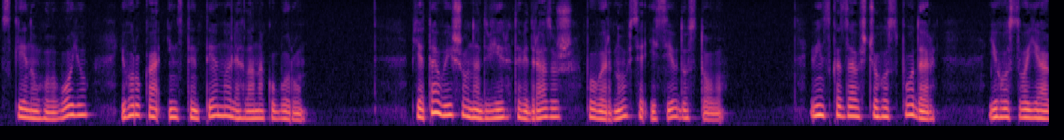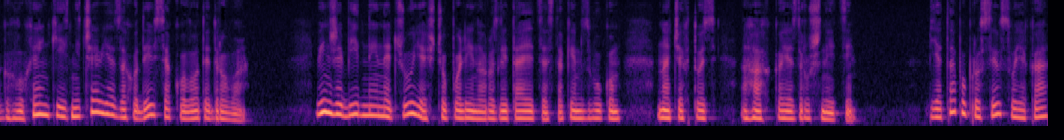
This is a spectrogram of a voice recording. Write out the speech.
скинув головою, його рука інстинктивно лягла на кобуру. П'ята вийшов на двір та відразу ж повернувся і сів до столу. Він сказав, що господар, його свояк глухенький, з нічев'я заходився колоти дрова. Він же, бідний, не чує, що поліно розлітається з таким звуком, наче хтось гахкає з рушниці. П'ята попросив свояка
